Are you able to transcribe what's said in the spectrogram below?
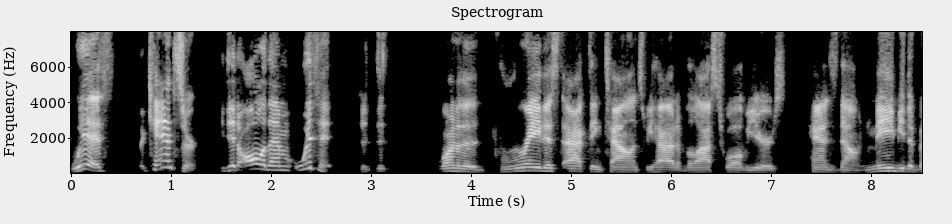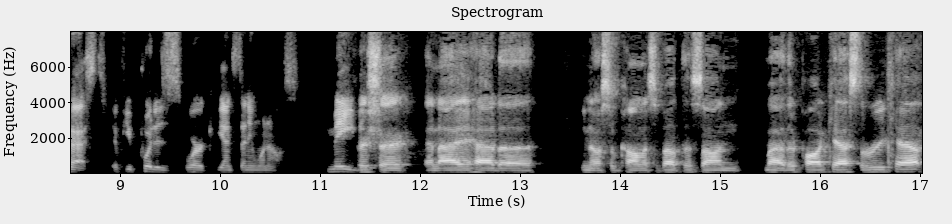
with the cancer. He did all of them with it. One of the greatest acting talents we had of the last 12 years, hands down. Maybe the best if you put his work against anyone else. Maybe. For sure. And I had uh, you know, some comments about this on my other podcast, The Recap.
